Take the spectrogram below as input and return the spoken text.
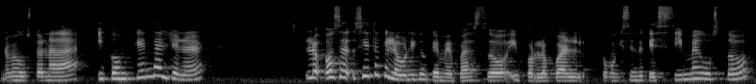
No me gustó nada. Y con Kendall Jenner, lo, o sea, siento que lo único que me pasó y por lo cual como que siento que sí me gustó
